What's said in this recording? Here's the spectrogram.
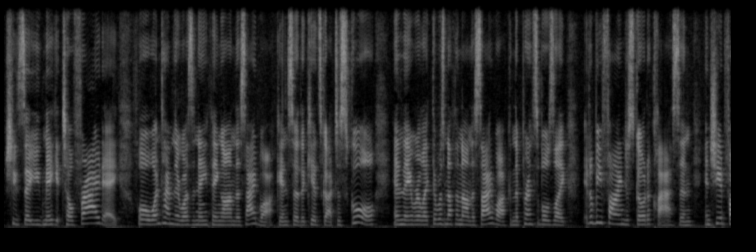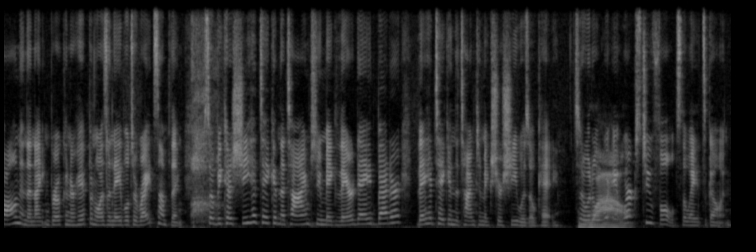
she'd say you make it till friday. Well one time there wasn't anything on the sidewalk. And so the kids got to school and they were like there was nothing on the sidewalk. And the principal's like it'll be fine. Just go to class. And and she had fallen in the night and broken her hip and wasn't able to write something. So because she had taken the time to make their day better they had taken the time to make sure she was okay. So it wow. it works two folds the way it's going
